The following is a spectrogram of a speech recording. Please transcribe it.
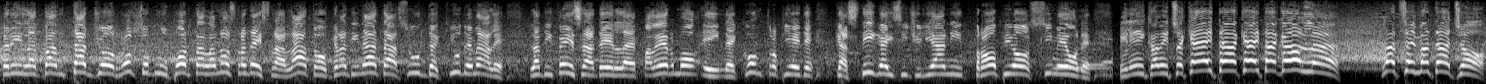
per il vantaggio rosso-blu, porta alla nostra destra, lato gradinata sud, chiude male la difesa del Palermo e in contropiede castiga i siciliani proprio Simeone. Milinkovic, Keita, Keita, gol! Lazio in vantaggio.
